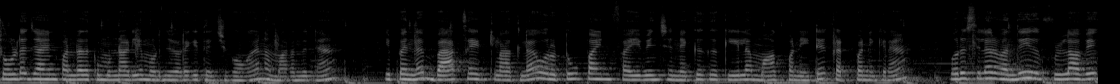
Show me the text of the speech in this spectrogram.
ஷோல்டர் ஜாயின் பண்ணுறதுக்கு முன்னாடியே முடிஞ்ச வரைக்கும் தைச்சிக்கோங்க. நான் மறந்துட்டேன். இப்போ இந்த பேக் சைட் கிளாத்தில் ஒரு டூ பாயிண்ட் ஃபைவ் இன்ச் நெக்குக்கு கீழே மார்க் பண்ணிவிட்டு கட் பண்ணிக்கிறேன். ஒரு சிலர் வந்து இது ஃபுல்லாகவே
